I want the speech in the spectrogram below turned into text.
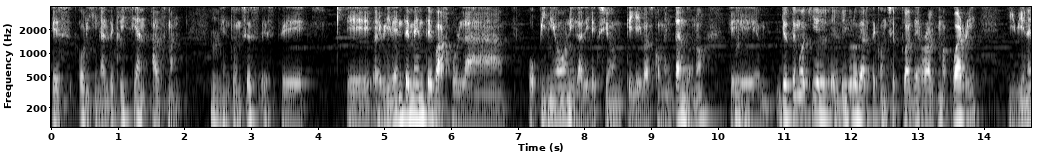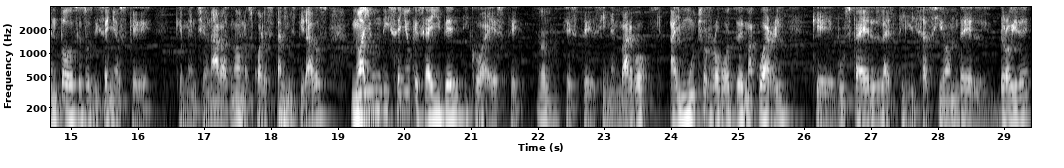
es original de Christian Alsman. Mm. Entonces, este, eh, evidentemente bajo la opinión y la dirección que ya ibas comentando, ¿no? Eh, yo tengo aquí el, libro de arte conceptual de Ralph McQuarrie y vienen todos esos diseños que, mencionabas, ¿no? En los cuales están inspirados. No hay un diseño que sea idéntico a este. Este, sin embargo, hay muchos robots de Macquarie que busca él la estilización del droide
